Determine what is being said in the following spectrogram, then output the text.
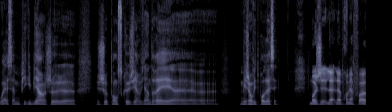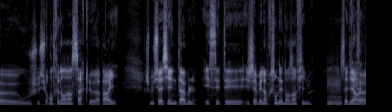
ouais, ça me pique bien. Je, je pense que j'y reviendrai. euh, mais j'ai envie de progresser. Moi, la, la première fois euh, où je suis rentré dans un cercle à Paris, je me suis assis à une table et c'était, j'avais l'impression d'être dans un film. Mm, mm, C'est-à-dire, euh.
